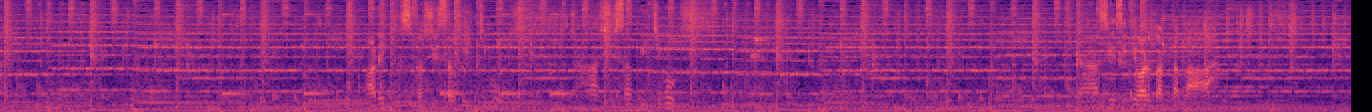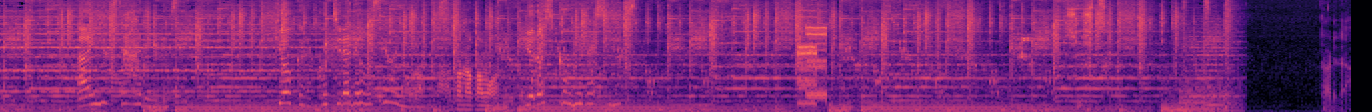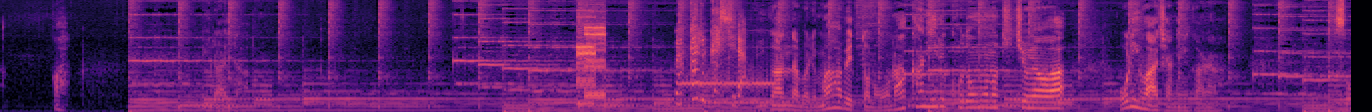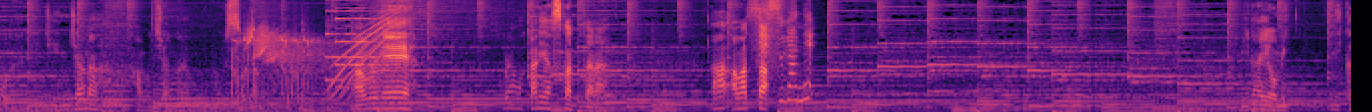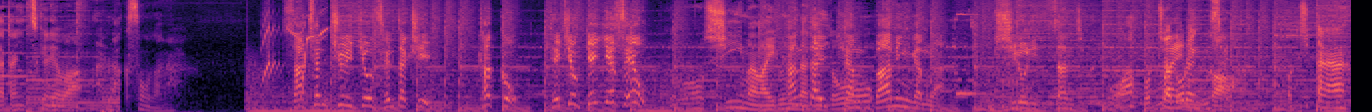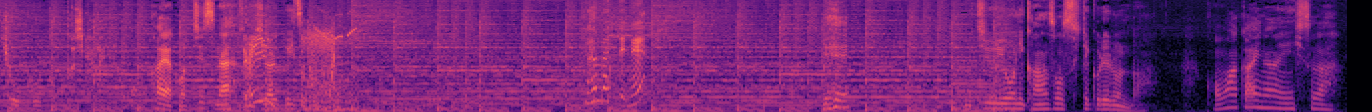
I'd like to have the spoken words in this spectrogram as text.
アレックスか試作1号機。じゃあ試作1号機いやー成績悪かったかアイナ・サハリンです今日からこちらでお世話にまた仲間が出たよろしくお願いします。誰だ？あ未来だ。わかるかしら？ガンダムよりマーベットのお腹にいる子供の父親はオリファーじゃねえかな。そうだよね。神社な。ハムじゃないもんそうだ危ねえ。これは分かりやすかったなあ上がった。さすがね。未来を味味方につければ楽そうだな。作戦中域を選択し確保敵を撃破せよ。シーマがいるん艦だけど。隊機関バーミンガムが後ろに残じうわこっちはドレンか。こっちかな。強行突破しかないな。今回はこっちですな。全員ビジュアルクイズ頑張ってね。え？宇宙用に乾燥してくれるんだ。細かいな演出が。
